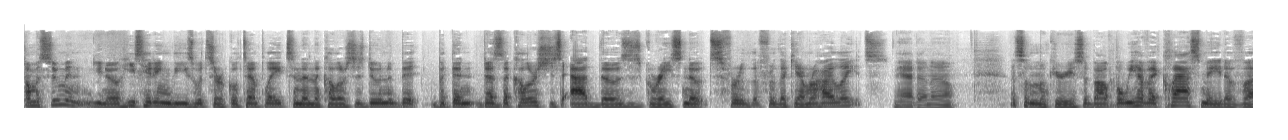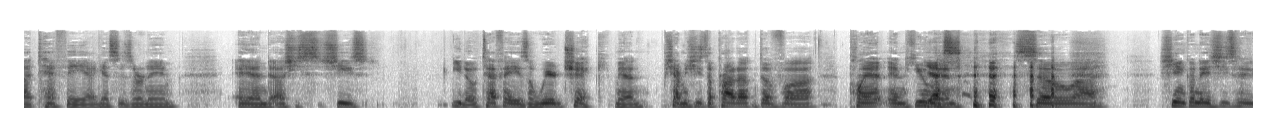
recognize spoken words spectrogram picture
I'm assuming you know he's hitting these with circle templates, and then the colors is doing a bit. But then does the colors just add those as grace notes for the for the camera highlights? Yeah, I don't know. That's something I'm curious about. But we have a classmate of uh, Tefe, I guess is her name, and uh, she's she's you know Tefe is a weird chick, man. I mean she's the product of uh, plant and human, Yes. so uh, she ain't gonna she's uh,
